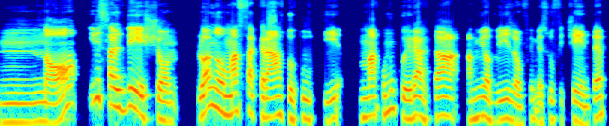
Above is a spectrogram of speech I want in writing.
mhmm, no. Il Salvation lo hanno massacrato tutti, ma comunque in realtà, a mio avviso, è un film sufficiente,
